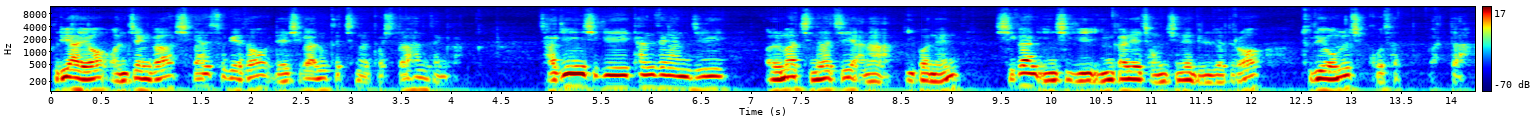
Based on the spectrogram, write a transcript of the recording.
그리하여 언젠가 시간 속에서 내 시간은 끝이 날 것이다 하는 생각. 자기 인식이 탄생한 지 얼마 지나지 않아 이번엔 시간 인식이 인간의 정신에 밀려들어 두려움을 싣고 왔다.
